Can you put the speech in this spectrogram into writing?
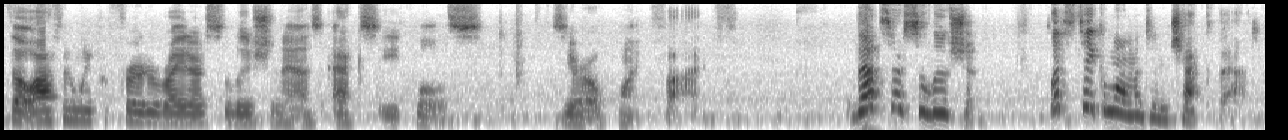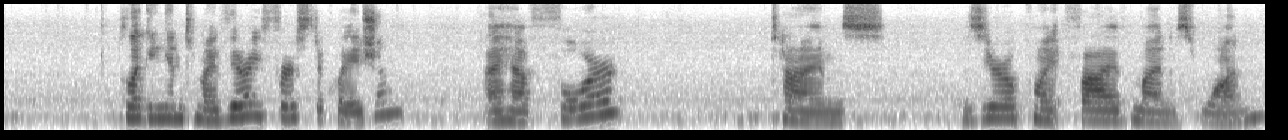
though often we prefer to write our solution as x equals 0.5. That's our solution. Let's take a moment and check that. Plugging into my very first equation, I have 4 times 0.5 minus 1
